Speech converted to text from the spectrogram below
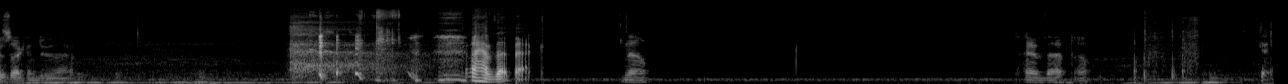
Because I can do that. Can I have that back? No. I have that though. Okay.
